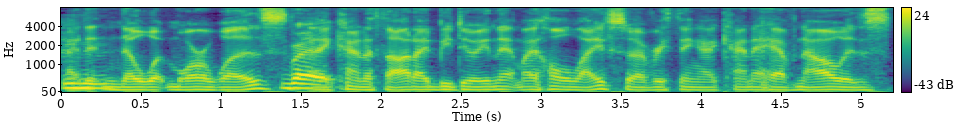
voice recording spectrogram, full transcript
I didn't know what more was. Mm-hmm. Right. i kind of thought i'd be doing that my whole life so everything i kind of have now is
